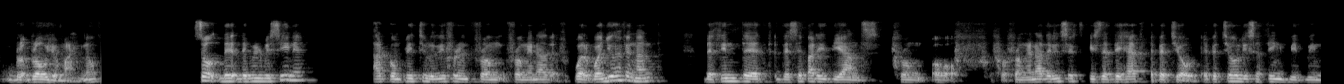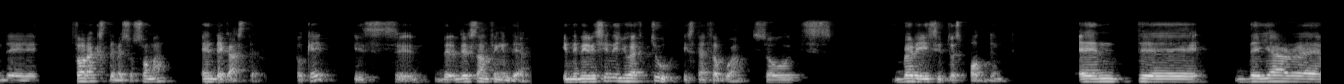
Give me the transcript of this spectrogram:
blow your mind, no? So the, the Myrmicinae are completely different from, from another. Well, when you have an ant, the thing that they separate the ants from of, from another insect is that they have a petiole. A petiole is a thing between the thorax, the mesosoma, and the gaster. Okay, uh, there's something in there. In the Myrmicinae, you have two instead of one, so it's very easy to spot them, and uh, they are uh,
